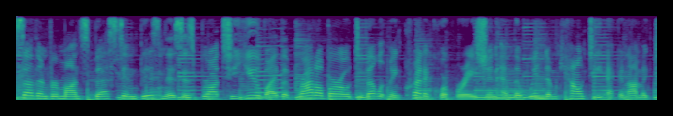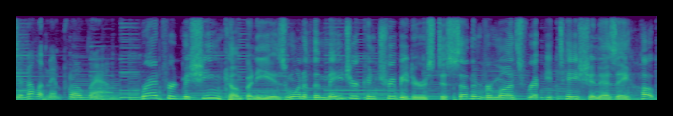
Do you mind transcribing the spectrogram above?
Southern Vermont's Best in Business is brought to you by the Brattleboro Development Credit Corporation and the Windham County Economic Development Program. Bradford Machine Company is one of the major contributors to Southern Vermont's reputation as a hub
